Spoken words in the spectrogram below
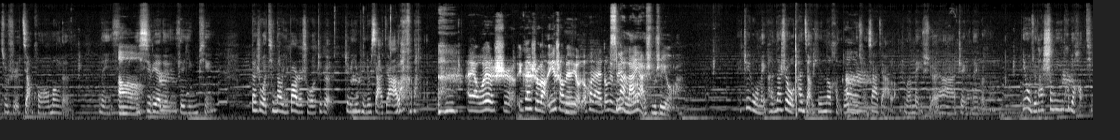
就是讲《红楼梦》的那一一系列的一些音频。但是我听到一半的时候，这个这个音频就下架了。哎呀，我也是一开始网易上面有的，后来都给喜马拉雅是不是有啊？这个我没看，但是我看蒋勋的很多东西全下架了，什么美学呀，这个那个的。因为我觉得他声音特别好听，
